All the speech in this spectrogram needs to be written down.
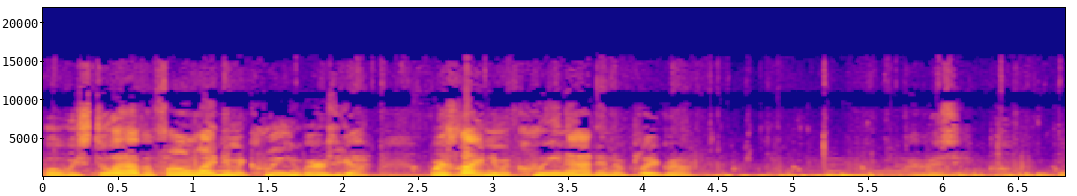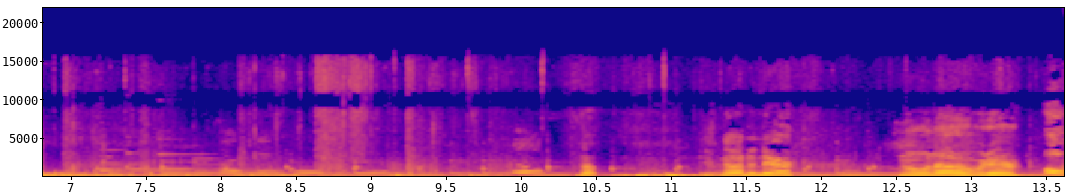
But we still haven't found Lightning McQueen. Where's he got? Where's Lightning McQueen at in the playground? Where is he? Nope. He's not in there. No, not over there. Oh,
